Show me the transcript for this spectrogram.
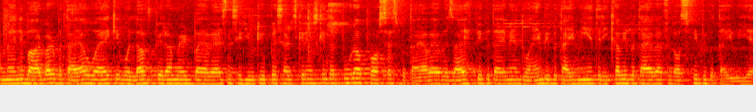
میں نے بار بار بتایا ہوا ہے کہ وہ love pyramid by Awais Naseer YouTube پہ سرچ کریں۔ اس کے اندر پورا پروسیس بتایا ہوا ہے۔ وظائف بھی بتائے ہوئے ہیں، دعائیں بھی بتائی ہوئی ہیں، طریقہ بھی بتایا ہوا ہے فلاسفی بھی بتائی ہوئی ہے۔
